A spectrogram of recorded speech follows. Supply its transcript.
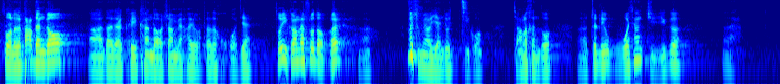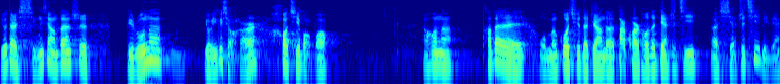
做了个大蛋糕。啊，大家可以看到上面还有它的火箭。所以刚才说到，哎，啊。为什么要研究极光？讲了很多，呃，这里我想举一个，呃，有点形象，但是，比如呢，有一个小孩好奇宝宝，然后呢，他在我们过去的这样的大块头的电视机呃显示器里边，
